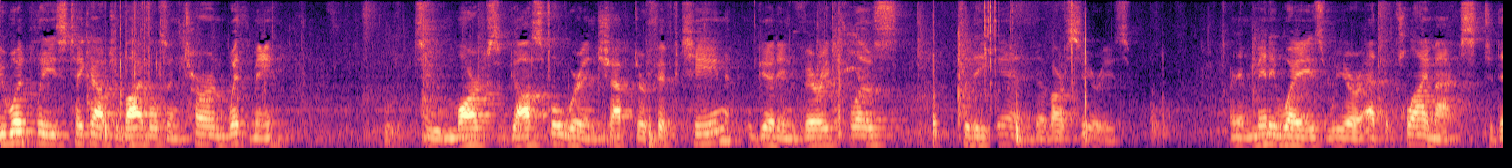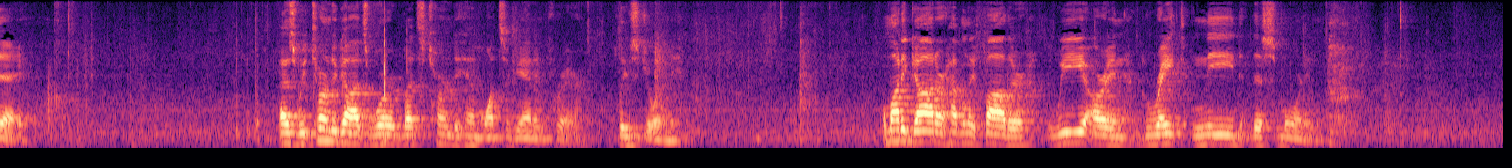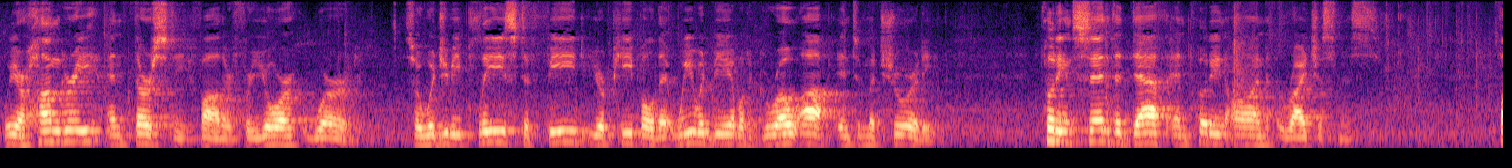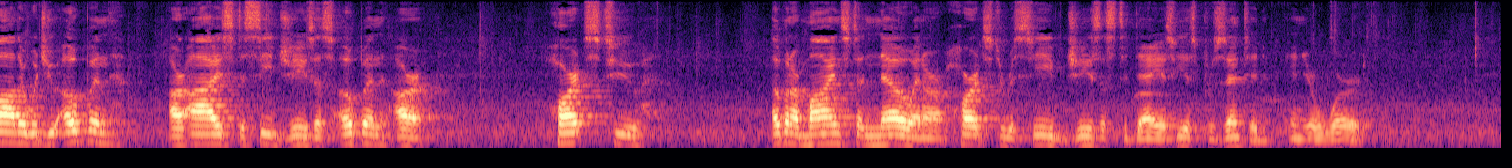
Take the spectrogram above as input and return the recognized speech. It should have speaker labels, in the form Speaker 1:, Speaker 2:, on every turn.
Speaker 1: you would please take out your Bibles and turn with me to Mark's Gospel. We're in chapter 15, getting very close to the end of our series. And in many ways, we are at the climax today. As we turn to God's Word, let's turn to Him once again in prayer. Please join me. Almighty God, our Heavenly Father, we are in great need this morning. We are hungry and thirsty, Father, for your word. So would you be pleased to feed your people that we would be able to grow up into maturity, putting sin to death and putting on righteousness. Father, would you open our eyes to see Jesus, open our hearts to open our minds to know and our hearts to receive Jesus today as he is presented in your word.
